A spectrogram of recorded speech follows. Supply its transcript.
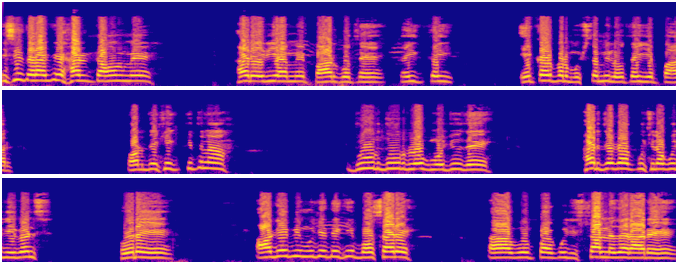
इसी तरह के हर टाउन में, हर एरिया में पार्क होते हैं। कई कई एकड़ पर मुश्तमिल होते हैं ये पार्क और देखिए कितना दूर दूर लोग मौजूद हैं। हर जगह कुछ ना कुछ इवेंट्स हो रहे हैं। आगे भी मुझे देखिए बहुत सारे आ, वो कुछ स्टॉल नज़र आ रहे हैं।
